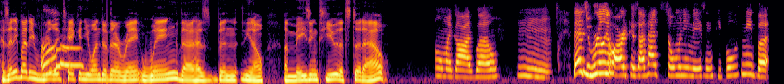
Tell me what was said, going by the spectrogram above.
Has anybody really Oh. taken you under their wing that has been, you know, amazing to you that stood out? Oh my God. Well, hmm, that's really hard because I've had so many amazing people with me, but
